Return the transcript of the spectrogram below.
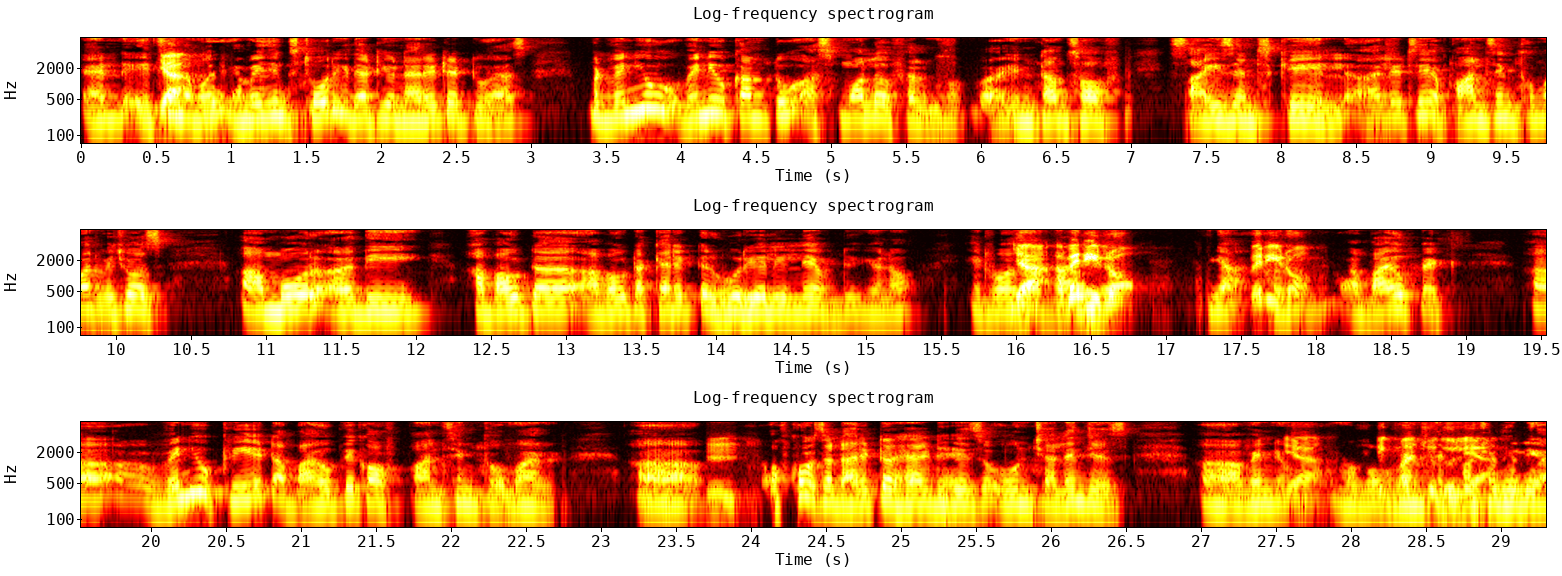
and it's an yeah ama- amazing story that you narrated to us. But when you when you come to a smaller film uh, in terms of size and scale, uh, let's say a Pan Singh Tomar, which was uh, more uh, the about a, about a character who really lived. You know, it was a yeah a very biopic. raw Yeah, very a, raw a biopic. Uh, when you create a biopic of Pan Singh Tomar, uh, Hmm. of course, the director had his own challenges. uh, when Yeah. when Tigmanshu Dhulia. Tigmanshu Dhulia,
